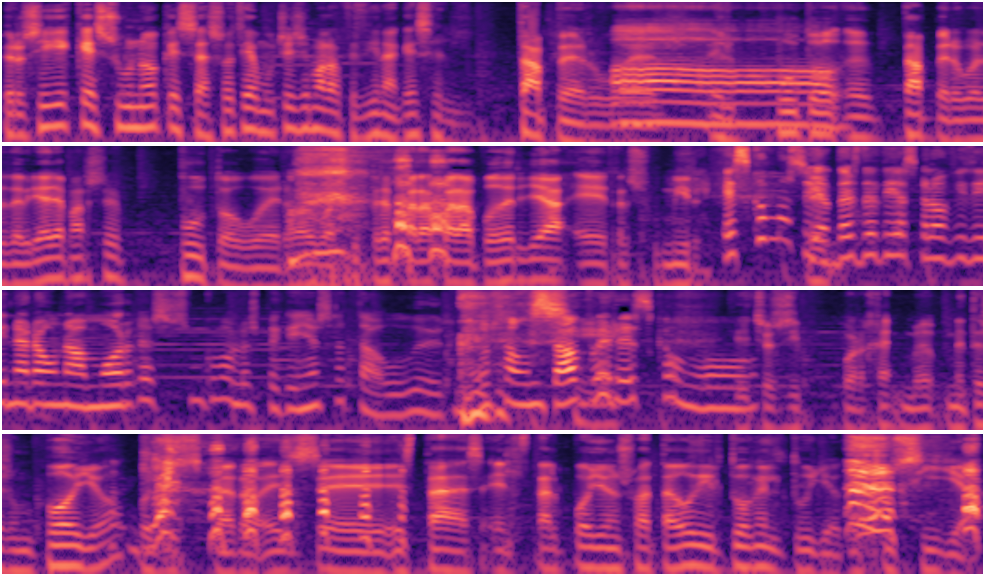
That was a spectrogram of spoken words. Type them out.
pero sí que es uno que se asocia muchísimo a la oficina, que es el Tupperware. Oh. El puto eh, Tupperware, debería llamarse putoware o algo así, para, para poder ya eh, resumir. Es como si Eh, antes decías que la oficina era una morgue, esos son como los pequeños ataúdes. ¿no? O sea, un Sí. tupper es como... De hecho, si por ejemplo metes un pollo, pues es, claro, es, eh, estás, está el pollo en su ataúd y tú en el tuyo, que es tu silla.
